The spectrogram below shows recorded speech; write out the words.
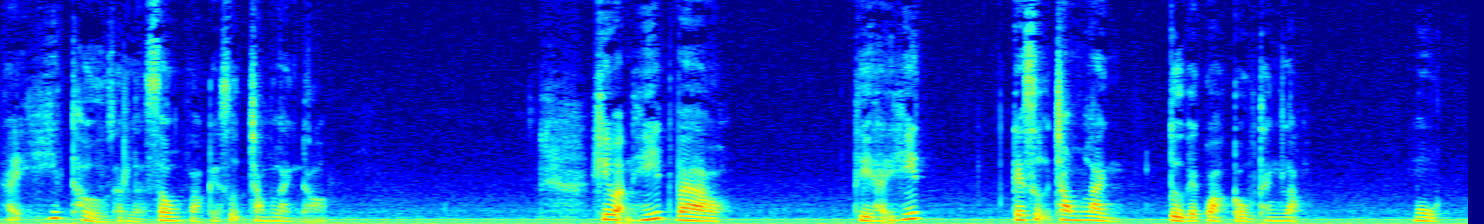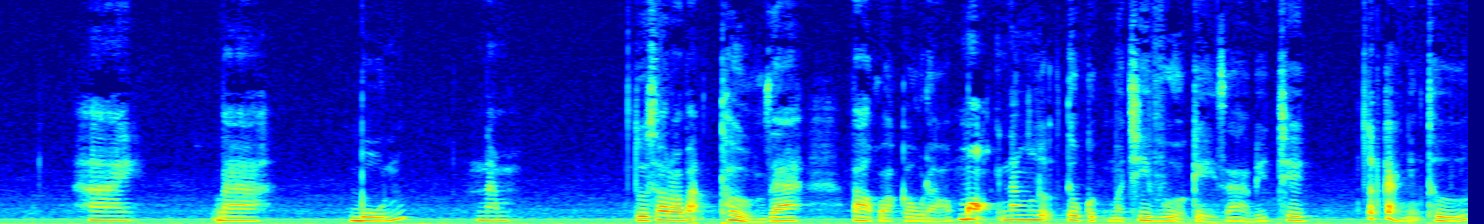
hãy hít thở thật là sâu vào cái sự trong lành đó. Khi bạn hít vào, thì hãy hít cái sự trong lành từ cái quả cầu thanh lọc. Một, hai ba bốn năm. Rồi sau đó bạn thở ra vào quả cầu đó. Mọi năng lượng tiêu cực mà chi vừa kể ra ở bên trên tất cả những thứ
